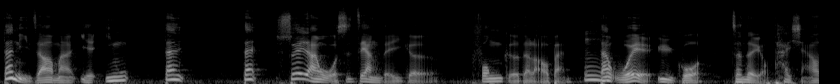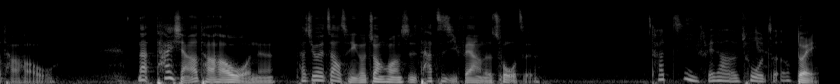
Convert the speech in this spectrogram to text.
但你知道吗？也因但但虽然我是这样的一个风格的老板，嗯，但我也遇过真的有太想要讨好我。那太想要讨好我呢，他就会造成一个状况，是他自己非常的挫折。他自己非常的挫折，对，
